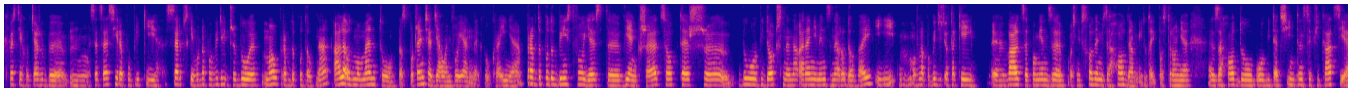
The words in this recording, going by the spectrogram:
kwestie chociażby um, secesji Republiki Serbskiej można powiedzieć, że były mało prawdopodobne, ale od momentu rozpoczęcia działań wojennych w Ukrainie prawdopodobieństwo jest większe, co też było widoczne na arenie międzynarodowej i można powiedzieć o takiej e, walce pomiędzy właśnie wschodem i zachodem i tutaj po stronie e, zachodu było widać intensyfikację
